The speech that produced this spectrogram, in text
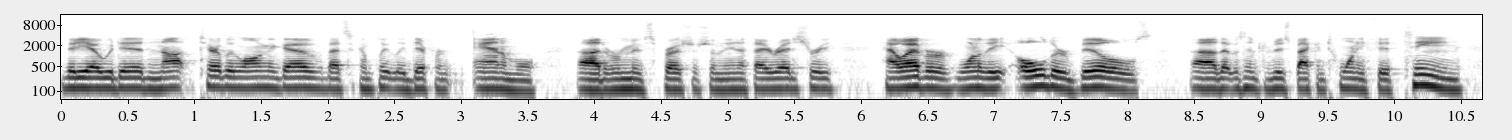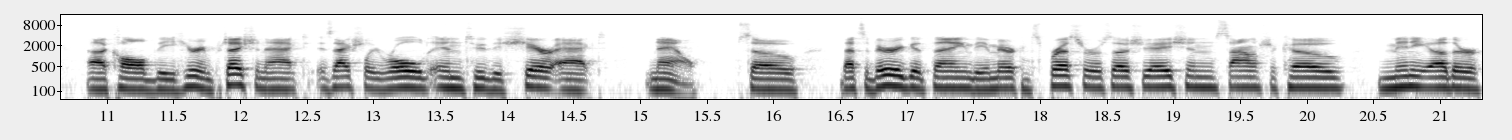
video we did not terribly long ago. That's a completely different animal uh, to remove suppressors from the NFA registry. However, one of the older bills uh, that was introduced back in 2015 uh, called the Hearing Protection Act is actually rolled into the Share Act now. So that's a very good thing. The American Suppressor Association, SilencerCo, many other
